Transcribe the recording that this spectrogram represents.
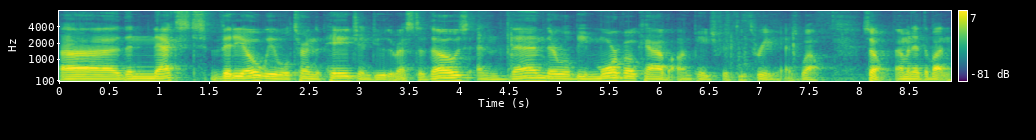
Uh, the next video, we will turn the page and do the rest of those, and then there will be more vocab on page 53 as well. So I'm going to hit the button.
